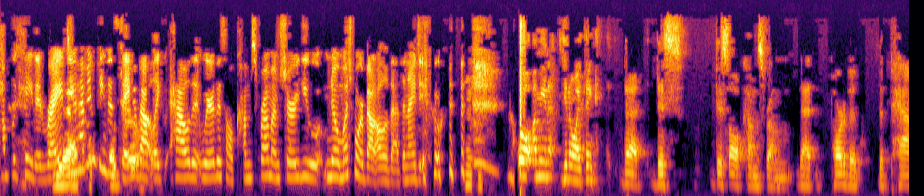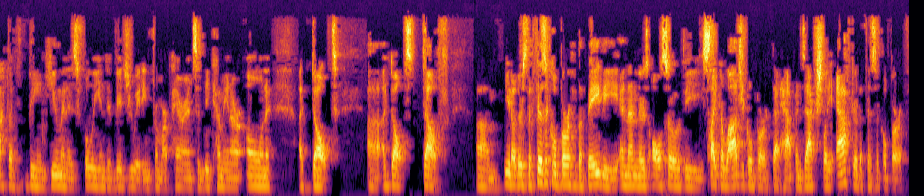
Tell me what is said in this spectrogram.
complicated, right? Yeah. Do you have anything to say about like how that, where this all comes from? I'm sure you know much more about all of that than I do. Mm-hmm. well, I mean, you know, I think that this, this all comes from that part of the the path of being human is fully individuating from our parents and becoming our own adult, uh, adult self. Um, you know, there's the physical birth of the baby, and then there's also the psychological birth that happens actually after the physical birth,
